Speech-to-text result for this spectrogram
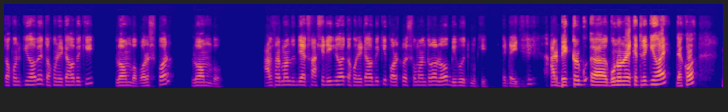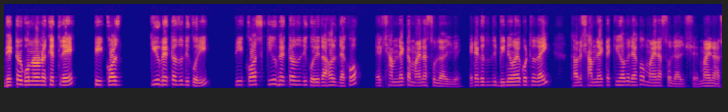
তখন কি হবে? তখন এটা হবে কি? লম্ব, পরস্পর লম্ব। আলফার মান যদি একশো আশি ডিগ্রি হয়, তখন এটা হবে কি? পরস্পর সমান্তরাল ও বিপরীতমুখী। এটাই। আর ভেক্টর গুণনের ক্ষেত্রে কি হয়? দেখো, ভেক্টর গুণনের ক্ষেত্রে পি কস কিউ ভেক্টর যদি করি পি কস কিউ ভেক্টর যদি করি, তাহলে দেখো, এর সামনে একটা মাইনাস চলে আসবে। এটাকে যদি বিনিময় করতে যাই, তাহলে সামনে একটা কি হবে? দেখো মাইনাস চলে আসবে মাইনাস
